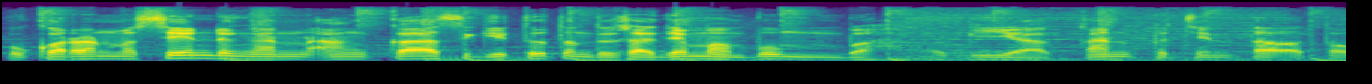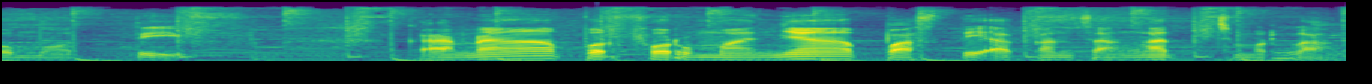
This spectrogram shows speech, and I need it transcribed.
Ukuran mesin dengan angka segitu tentu saja mampu membahagiakan pecinta otomotif karena performanya pasti akan sangat cemerlang.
